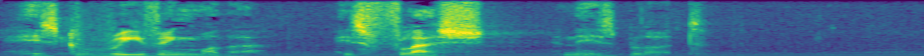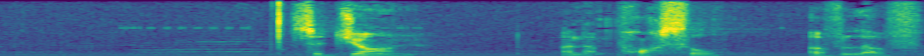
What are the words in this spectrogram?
his grieving mother, his flesh and his blood. So, John, an apostle of love.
